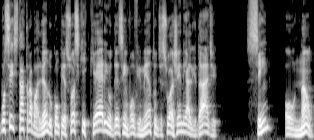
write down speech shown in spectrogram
Você está trabalhando com pessoas que querem o desenvolvimento de sua genialidade? Sim ou não?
